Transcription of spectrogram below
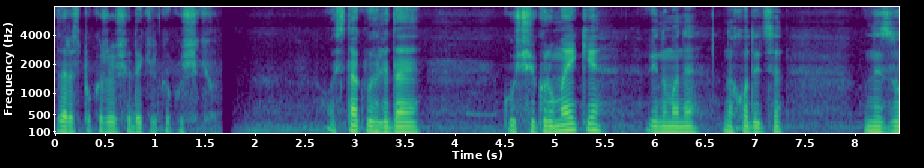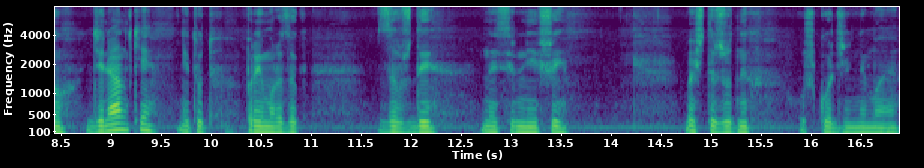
Зараз покажу ще декілька кущиків. Ось так виглядає кущик румейки. Він у мене знаходиться внизу ділянки. І тут приморозок завжди найсильніший. Бачите, жодних ушкоджень немає.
